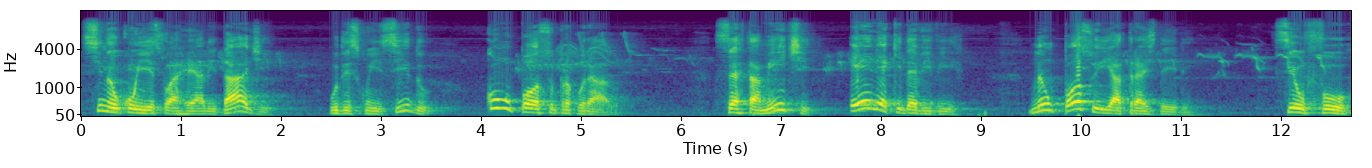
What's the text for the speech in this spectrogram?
Se não conheço a realidade, o desconhecido, como posso procurá-lo? Certamente ele é que deve vir. Não posso ir atrás dele. Se eu for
